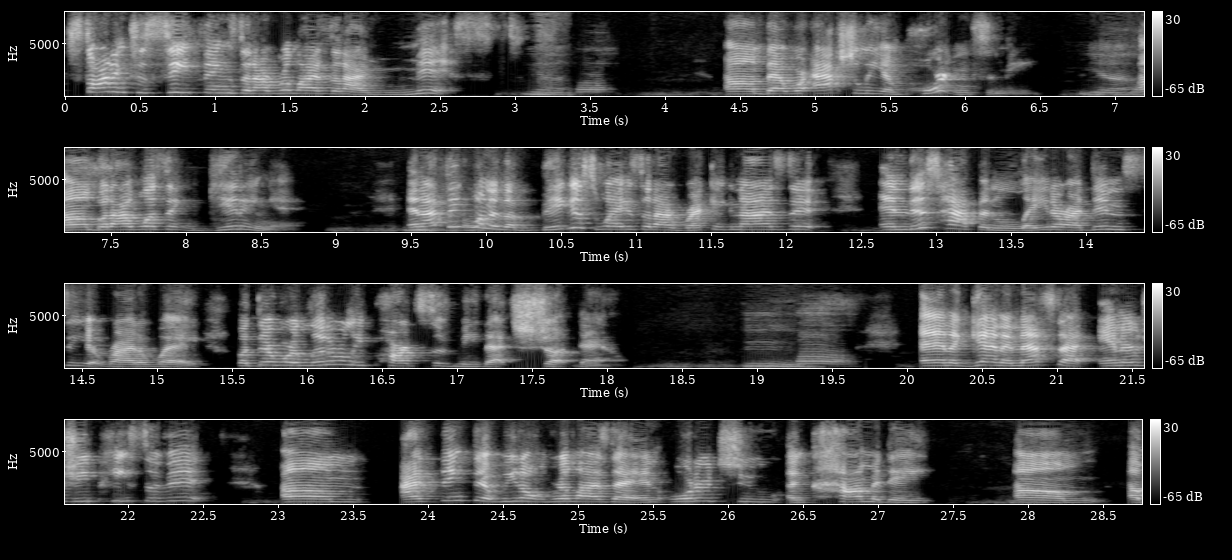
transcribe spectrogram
starting to see things that I realized that I missed. Yeah. Um, that were actually important to me. Yeah. Um, but I wasn't getting it. And I think one of the biggest ways that I recognized it, and this happened later, I didn't see it right away, but there were literally parts of me that shut down. Mm. And again, and that's that energy piece of it. Um, I think that we don't realize that in order to accommodate um, a,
